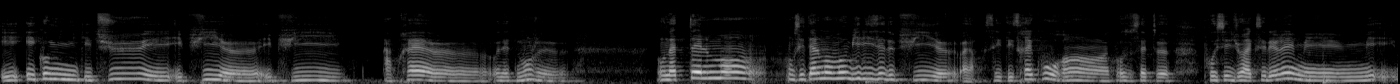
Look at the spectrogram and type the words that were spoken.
et, communiquer dessus. Et, puis, euh, et puis après, honnêtement, on a tellement on s'est tellement mobilisé depuis. Euh, alors, ça a été très court hein, à cause de cette euh, procédure accélérée, mais,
